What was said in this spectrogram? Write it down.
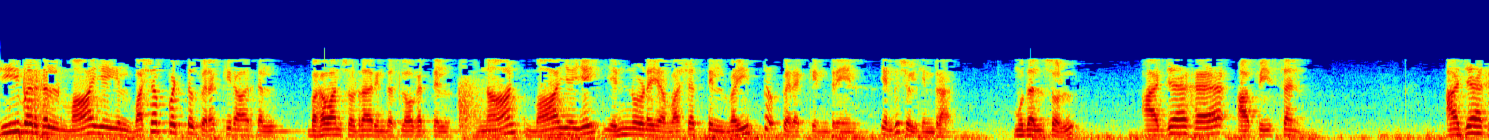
ஜீவர்கள் மாயையில் வசப்பட்டு பிறக்கிறார்கள். பகவான் சொல்றார் இந்த ஸ்லோகத்தில் நான் மாயையை என்னுடைய வசத்தில் வைத்து பிறக்கின்றேன் என்று சொல்கின்றார். முதல் சொல் அஜக அபிசன் அஜக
